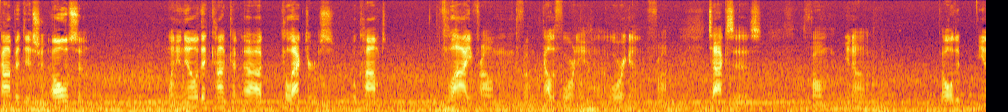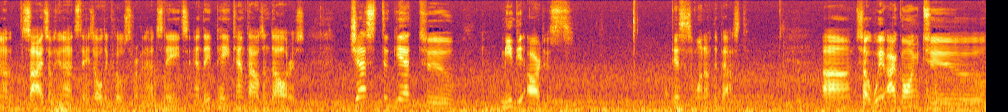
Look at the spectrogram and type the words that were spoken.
competition. Also, when you know that uh, collectors who come fly from from California, Oregon, from Texas, from you know all the you know sides of the United States, all the coasts from the United States, and they pay ten thousand dollars just to get to meet the artists. This is one of the best. Um, so we are going to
